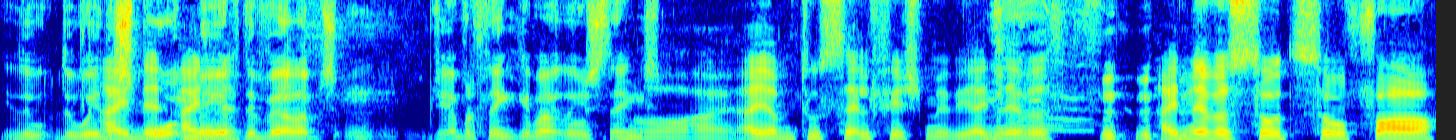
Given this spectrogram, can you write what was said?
the, the way the I sport I may ne- have developed? Do you ever think about those things? No, I, I am too selfish. Maybe I never, I never thought so far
